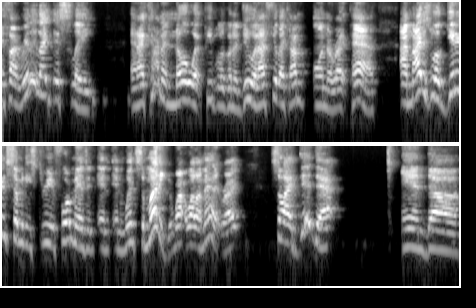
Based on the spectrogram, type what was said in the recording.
if I really like this slate and I kind of know what people are going to do and I feel like I'm on the right path, I might as well get in some of these three and four mans and, and, and win some money while, while I'm at it, right? So I did that. And uh,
